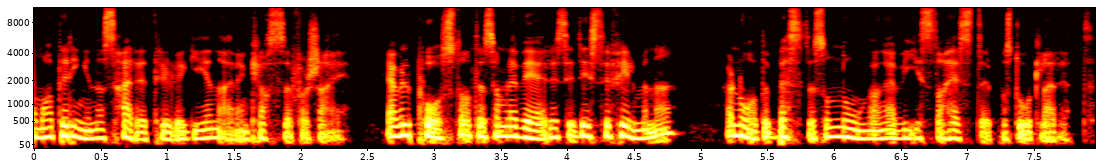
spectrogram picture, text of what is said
om at Ringenes herre-trilogien er en klasse for seg. Jeg vil påstå at det som leveres i disse filmene, er noe av det beste som noen gang er vist av hester på stort lerret.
